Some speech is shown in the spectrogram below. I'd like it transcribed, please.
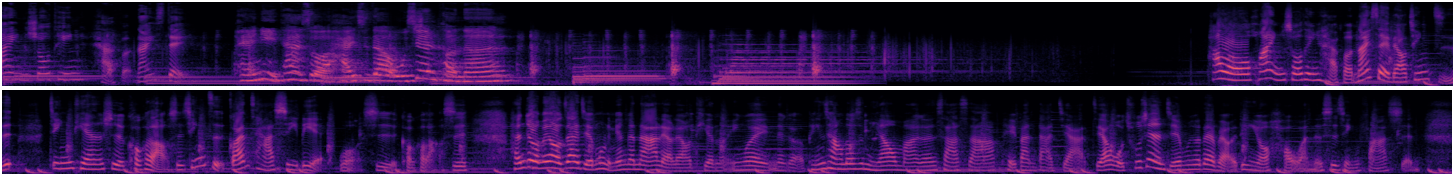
欢迎收听 Have a nice day，陪你探索孩子的无限可能。欢迎收听 Have a nice day 聊亲子。今天是 Coco 老师亲子观察系列，我是 Coco 老师。很久没有在节目里面跟大家聊聊天了，因为那个平常都是你要妈跟莎莎陪伴大家，只要我出现的节目，就代表一定有好玩的事情发生。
